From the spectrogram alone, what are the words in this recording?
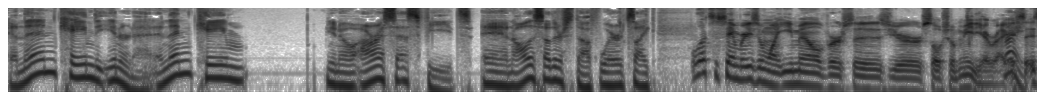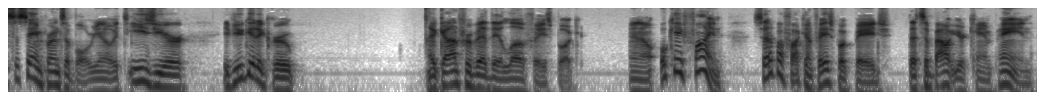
and then came the internet, and then came, you know, RSS feeds and all this other stuff where it's like, Well, that's the same reason why email versus your social media, right? It's, it's the same principle. You know, it's easier if you get a group. Like God forbid they love Facebook. You know, okay, fine. Set up a fucking Facebook page that's about your campaign.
